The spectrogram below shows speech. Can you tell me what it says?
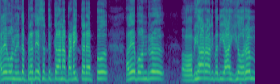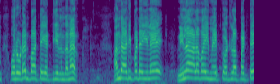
அதேபோன்று இந்த பிரதேசத்திற்கான படைத்தரப்பு அதேபோன்று விகாராதிபதி ஆகியோரும் ஒரு உடன்பாட்டை எட்டியிருந்தனர். அந்த அடிப்படையிலே நில அளவை மேற்கொள்ளப்பட்டு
